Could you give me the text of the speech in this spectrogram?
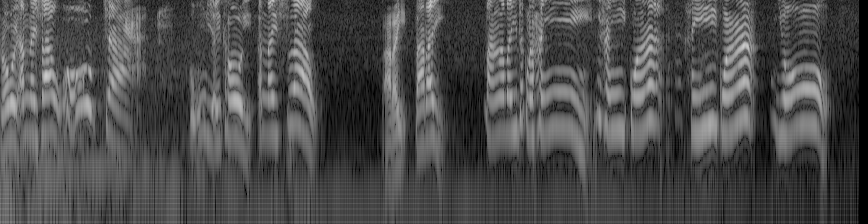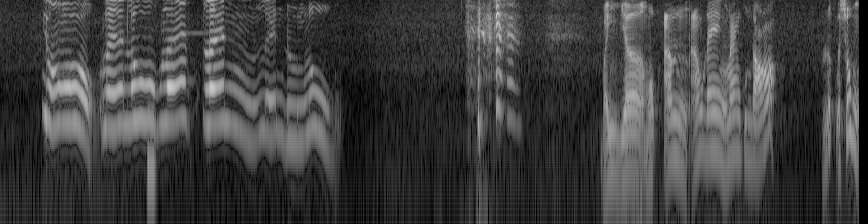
Rồi anh này sao? Ô chà. Cũng vậy thôi. Anh này sao? Ta đây ta đây. Ta đây rất là hay. Hay quá. Hay quá. Vô. Vô. Lên luôn, lên lên. Lên đường luôn. Bây giờ một anh áo đen mang quần đỏ rất là sung.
